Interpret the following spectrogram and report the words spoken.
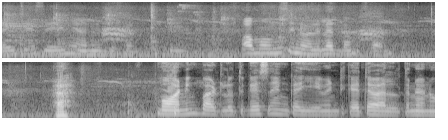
దయచేసి ఏమీ అనొద్దు ఆ వంశీని వదిలేద్దాం ఫ్రెండ్స్. మార్నింగ్ బట్టలు ఉతికేసి ఇంకా ఈవెంట్కి అయితే వెళ్తున్నాను.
